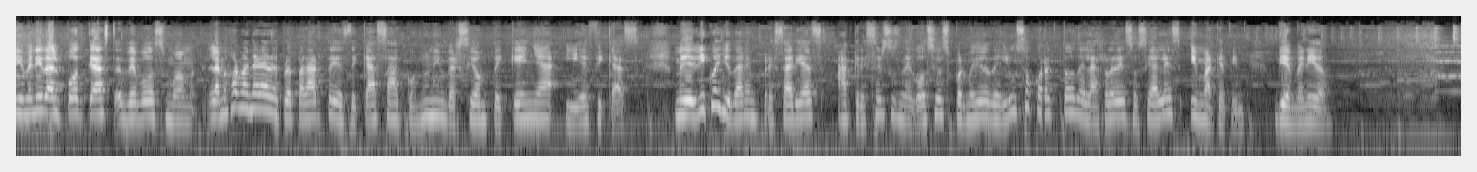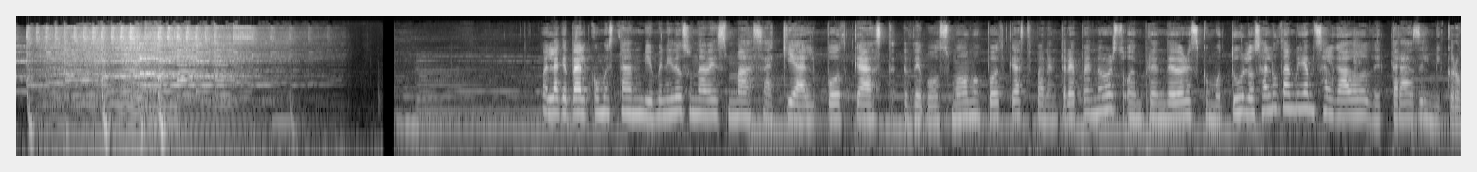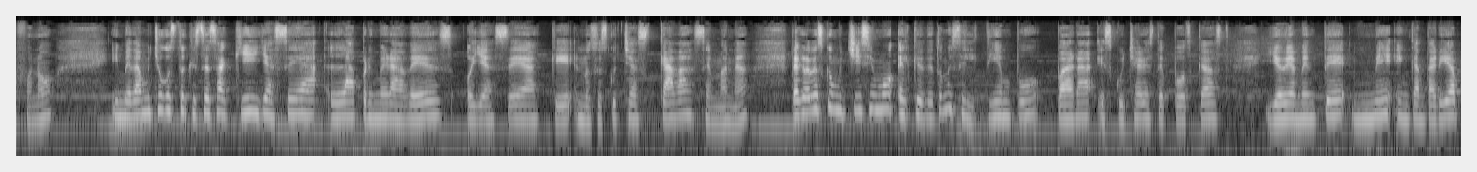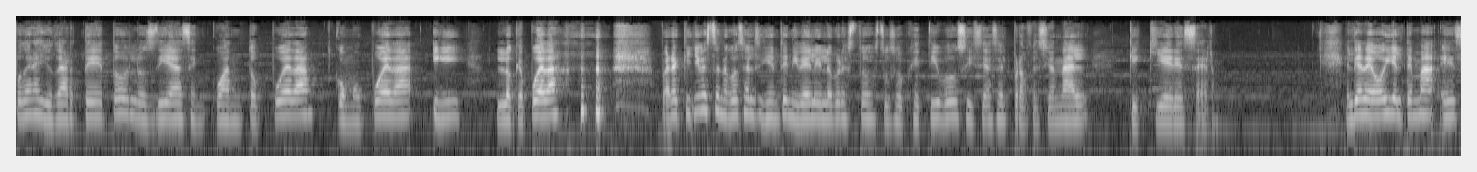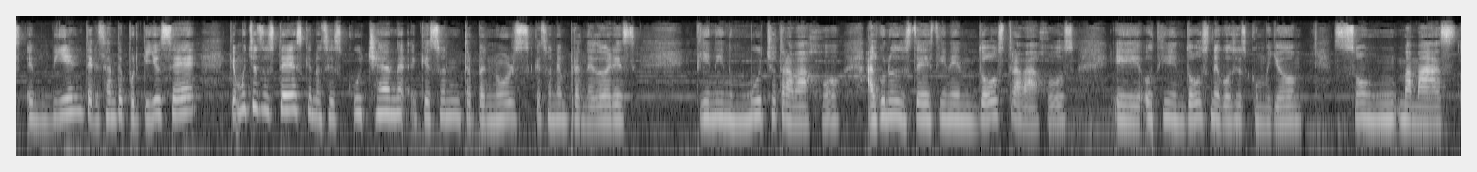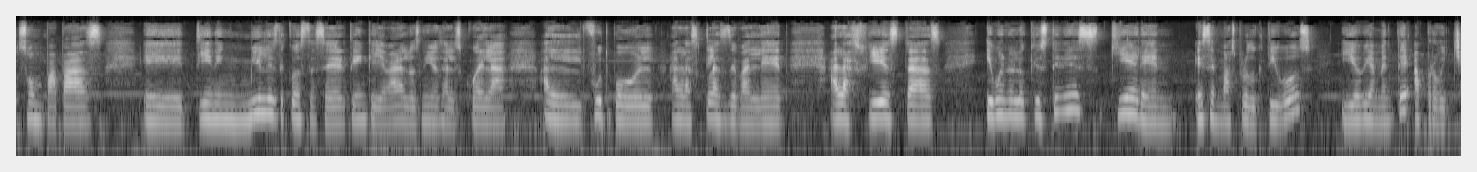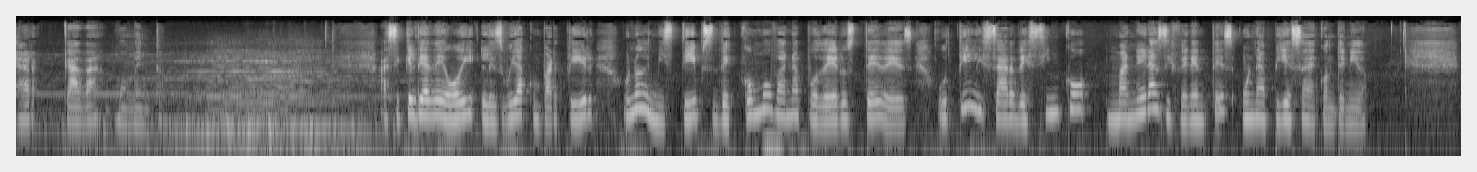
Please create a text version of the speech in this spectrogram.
Bienvenido al podcast de Boss Mom, la mejor manera de prepararte desde casa con una inversión pequeña y eficaz. Me dedico a ayudar a empresarias a crecer sus negocios por medio del uso correcto de las redes sociales y marketing. Bienvenido. Hola, ¿qué tal? ¿Cómo están? Bienvenidos una vez más aquí al podcast de Boss Mom, podcast para entrepreneurs o emprendedores como tú. Los saluda Miriam Salgado detrás del micrófono y me da mucho gusto que estés aquí, ya sea la primera vez o ya sea que nos escuchas cada semana. Te agradezco muchísimo el que te tomes el tiempo para escuchar este podcast y obviamente me encantaría poder ayudarte todos los días en cuanto pueda, como pueda y lo que pueda para que lleves tu negocio al siguiente nivel y logres todos tus objetivos y seas el profesional que quieres ser. El día de hoy el tema es bien interesante porque yo sé que muchos de ustedes que nos escuchan, que son entrepreneurs, que son emprendedores, tienen mucho trabajo, algunos de ustedes tienen dos trabajos eh, o tienen dos negocios como yo, son mamás, son papás, eh, tienen miles de cosas que hacer, tienen que llevar a los niños a la escuela, al fútbol, a las clases de ballet, a las fiestas. Y bueno, lo que ustedes quieren es ser más productivos y obviamente aprovechar cada momento. Así que el día de hoy les voy a compartir uno de mis tips de cómo van a poder ustedes utilizar de cinco maneras diferentes una pieza de contenido.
